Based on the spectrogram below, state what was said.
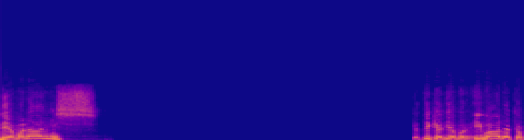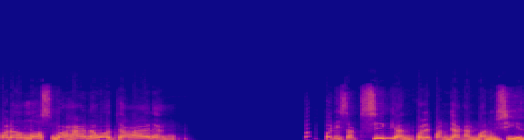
Dia menangis ketika dia beribadah kepada Allah Subhanahu wa taala tanpa disaksikan oleh pandangan manusia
